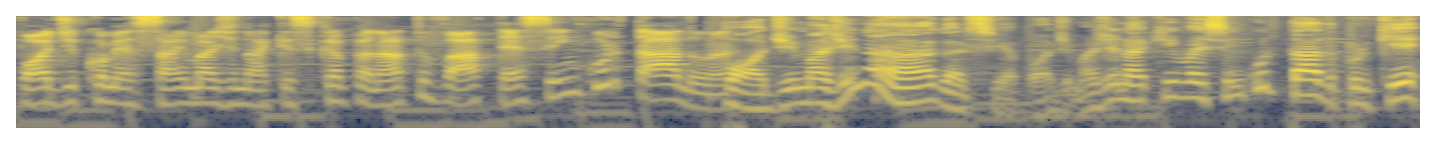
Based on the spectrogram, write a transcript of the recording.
pode começar a imaginar que esse campeonato vá até ser encurtado, né? Pode imaginar, Garcia, pode imaginar que vai ser encurtado, porque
